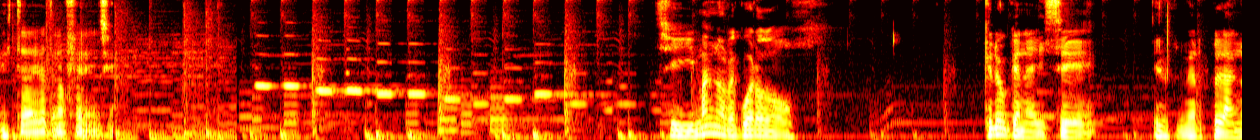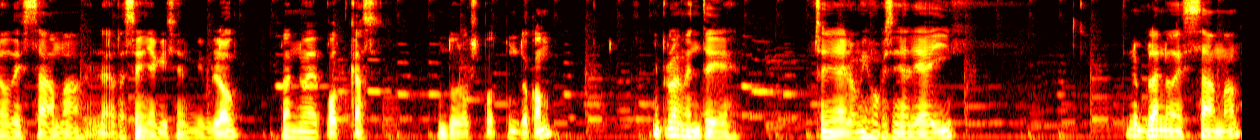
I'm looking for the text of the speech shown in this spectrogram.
esta de la transferencia. Si mal no recuerdo, creo que analicé el primer plano de Sama en la reseña que hice en mi blog, plan9podcast.blogspot.com. Y probablemente señale lo mismo que señalé ahí. En el plano de Sama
